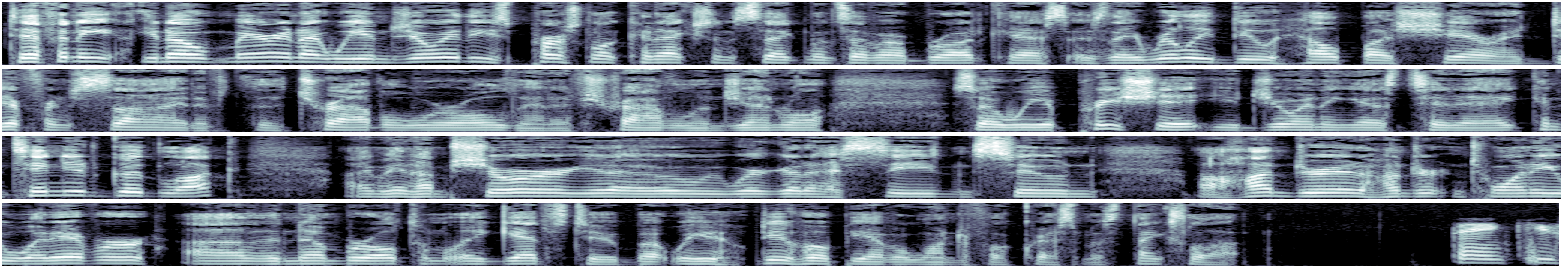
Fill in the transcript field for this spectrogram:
Tiffany, you know, Mary and I, we enjoy these personal connection segments of our broadcast as they really do help us share a different side of the travel world and of travel in general. So we appreciate you joining us today. Continued good luck. I mean, I'm sure, you know, we're going to see soon 100, 120, whatever uh, the number ultimately gets to. But we do hope you have a wonderful Christmas. Thanks a lot. Thank you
